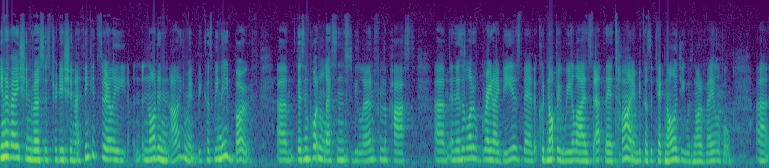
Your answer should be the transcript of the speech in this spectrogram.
innovation versus tradition, I think it's really not an argument because we need both. Um, there's important lessons to be learned from the past, um, and there's a lot of great ideas there that could not be realised at their time because the technology was not available. Uh,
